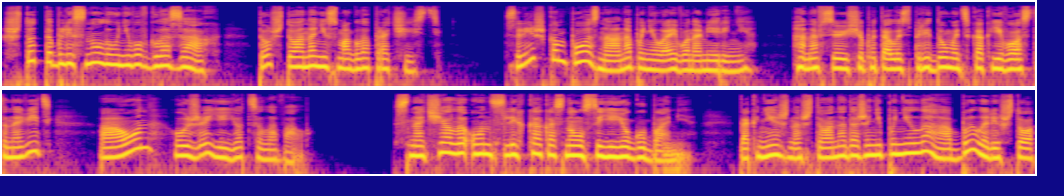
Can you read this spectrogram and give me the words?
Что-то блеснуло у него в глазах, то, что она не смогла прочесть. Слишком поздно она поняла его намерение. Она все еще пыталась придумать, как его остановить, а он уже ее целовал. Сначала он слегка коснулся ее губами. Так нежно, что она даже не поняла, а было ли что.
